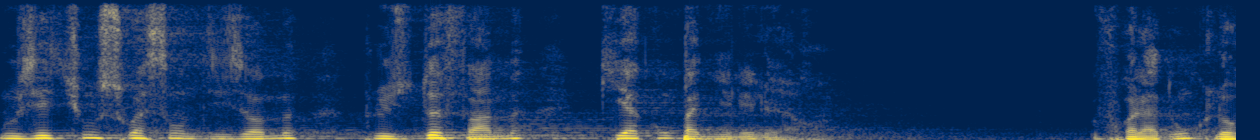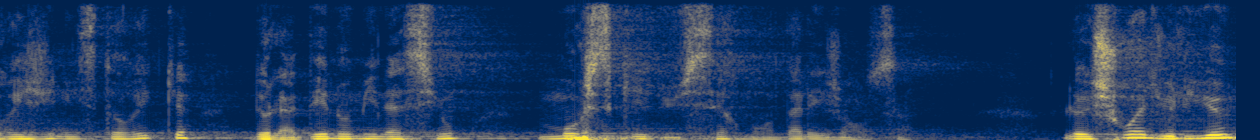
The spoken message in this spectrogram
Nous étions 70 hommes plus deux femmes qui accompagnaient les leurs. Voilà donc l'origine historique de la dénomination mosquée du serment d'allégeance. Le choix du lieu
